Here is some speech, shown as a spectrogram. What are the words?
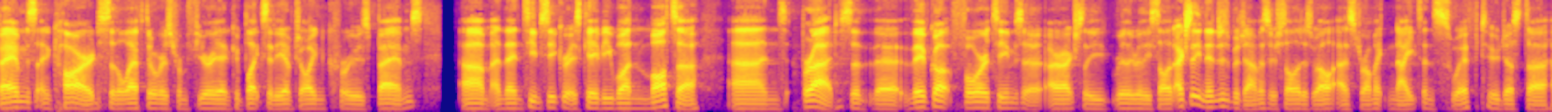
Bems, and Card. So the leftovers from Fury and Complexity have joined Crew's Bems. Um, and then Team Secret is KV1, Mota, and Brad. So the, they've got four teams that are actually really, really solid. Actually, Ninjas Pajamas are solid as well. Astromic, Knight, and Swift, who just uh,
